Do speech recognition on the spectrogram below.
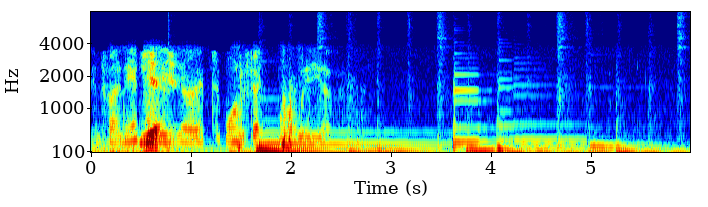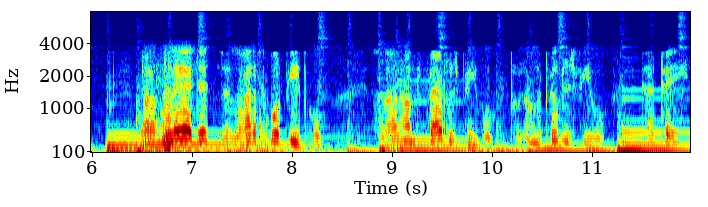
And financially, yeah. uh, it won't affect one way or the other. But I'm glad that a lot of poor people, a lot of underprivileged people, underprivileged people got paid.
